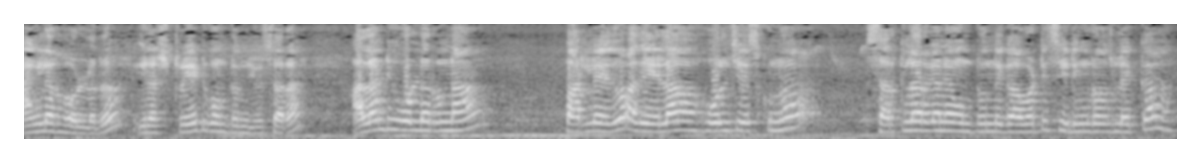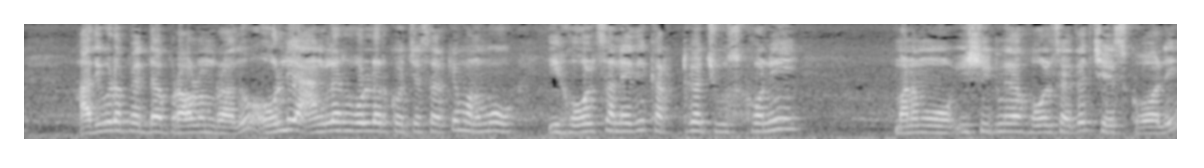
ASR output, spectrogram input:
యాంగులర్ హోల్డర్ ఇలా స్ట్రైట్గా ఉంటుంది చూసారా? అలాంటి హోల్డర్ ఉన్నా పర్లేదు. అది ఎలా హోల్డ్ చేసుకున్నా సర్క్యులర్గానే ఉంటుంది కాబట్టి సీలింగ్ రోజ్ లెక్క అది కూడా పెద్ద ప్రాబ్లం రాదు. ఓన్లీ యాంగులర్ హోల్డర్కి వచ్చేసరికి మనము ఈ హోల్స్ అనేది కరెక్ట్గా చూసుకొని మనము ఈ షీట్ మీద హోల్స్ అయితే చేసుకోవాలి.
